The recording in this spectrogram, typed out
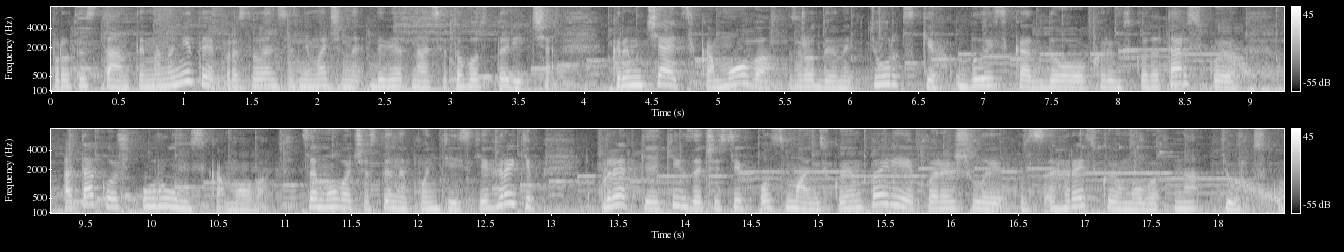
протестанти-меноніти, переселенці з Німеччини 19 століття. Кримчацька мова з родини тюркських, близька до кримсько-татарської, а також урумська мова. Це мова частини понтійських греків, предки яких за часів Османської імперії перейшли з грецької мови на тюркську.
